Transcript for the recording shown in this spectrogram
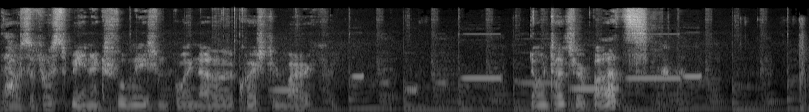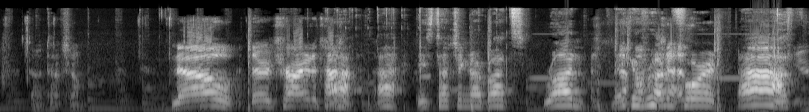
That was supposed to be an exclamation point, not a question mark. Don't touch our butts? Don't touch them. No! They're trying to touch Ah, ah, it's touching our butts! Run! Make No, a run for it! Ah! your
